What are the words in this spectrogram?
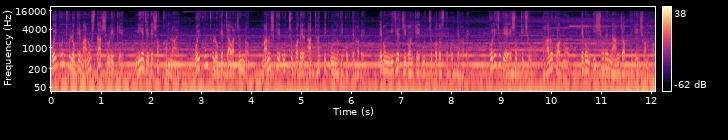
বৈকুণ্ঠ লোকে মানুষ তার শরীরকে নিয়ে যেতে সক্ষম নয়। বৈকুণ্ঠ লোকের যাওয়ার জন্য মানুষকে উচ্চ পদের আধ্যাত্মিক উন্নতি করতে হবে এবং নিজের জীবনকে উচ্চপদস্থ করতে হবে। কলিযুগে এসব কিছু ভালো কর্ম এবং ঈশ্বরের নাম জপ থেকেই সম্ভব।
